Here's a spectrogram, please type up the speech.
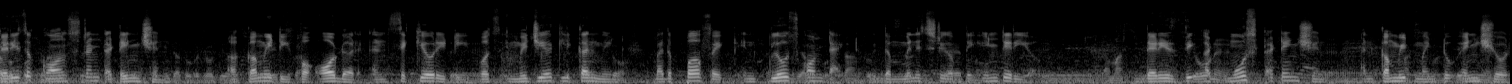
There is a constant attention. A committee for order and security was immediately convened by the Prefect in close contact with the Ministry of the Interior. There is the utmost attention and commitment to ensure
